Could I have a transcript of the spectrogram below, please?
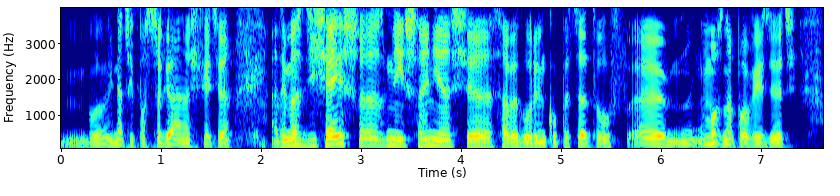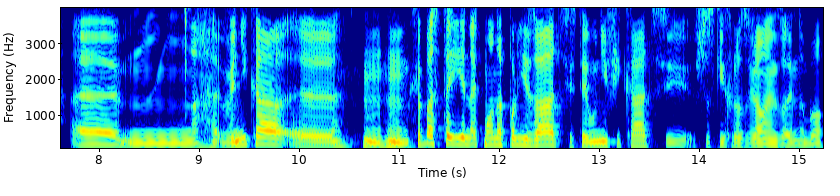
była inaczej postrzegana na świecie. Natomiast dzisiejsze zmniejszenie się całego rynku PC-ów, e, można powiedzieć, e, wynika hmm, hmm, chyba z tej jednak monopolizacji, z tej unifikacji wszystkich rozwiązań. No bo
